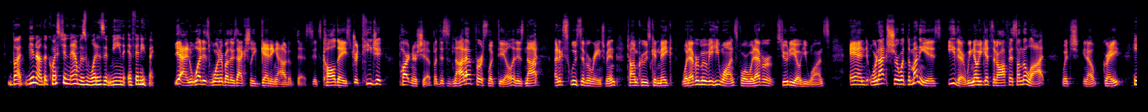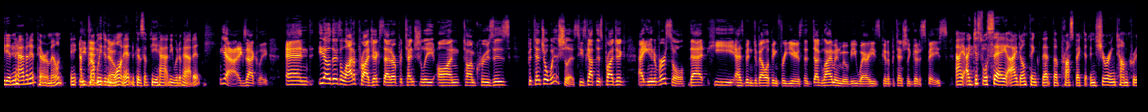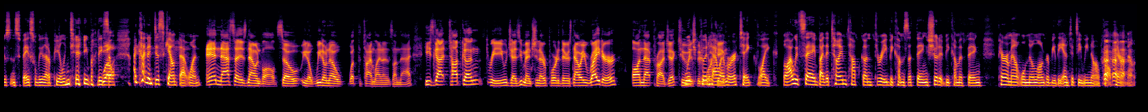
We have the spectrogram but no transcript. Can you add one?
But, you know, the question now is what does it mean, if anything? Yeah. And what is Warner Brothers actually getting out of this? It's called a strategic partnership, but this is not a first look deal. It is not an exclusive arrangement. Tom Cruise can make whatever movie he wants for whatever studio he wants. And we're not sure what the money is either. We know he gets an office on the lot, which, you know, great. He didn't have it at Paramount. He, he probably didn't, didn't no. want it because if he had, he would have had it. Yeah, exactly. And, you know, there's a lot of projects that are potentially on Tom Cruise's potential wish list. He's got this project at Universal that he has been developing for years, the Doug Liman movie where he's going to potentially go to space. I, I, just will say, I don't think that the prospect of ensuring Tom Cruise in space will be that appealing to anybody. Well, so I kind of discount that one. And NASA is now involved. So, you know, we don't know what the timeline is on that. He's got Top Gun 3, which, as you mentioned, I reported there is now a writer on that project who which could working. however take like well i would say by the time top gun 3 becomes a thing should it become a thing paramount will no longer be the entity we now call paramount.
